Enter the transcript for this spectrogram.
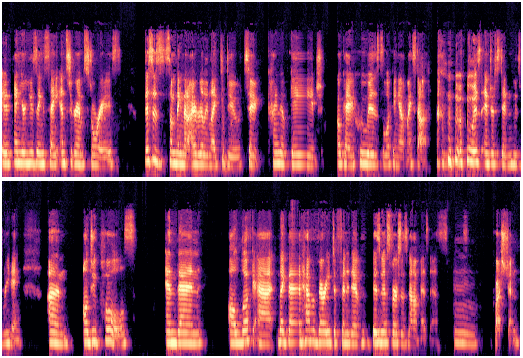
and, and you're using say instagram stories this is something that i really like to do to kind of gauge okay who is looking at my stuff? Who is interested and who's reading? Um, i'll do polls and then i'll look at like that have a very definitive business versus not business Hmm. question.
